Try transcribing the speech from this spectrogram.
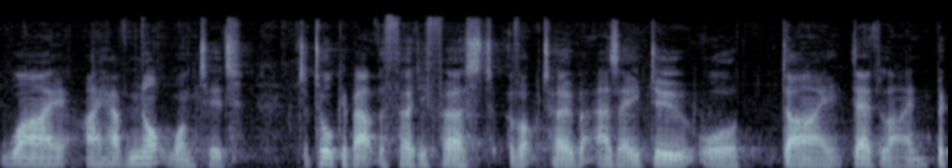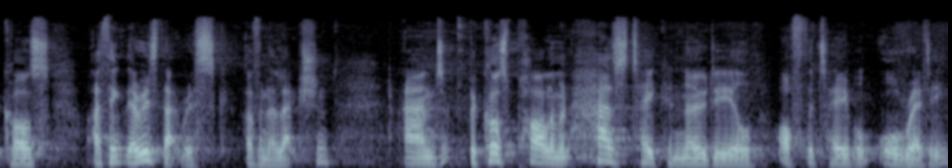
why I have not wanted to talk about the 31st of October as a do or die deadline because I think there is that risk of an election. And because Parliament has taken no deal off the table already,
